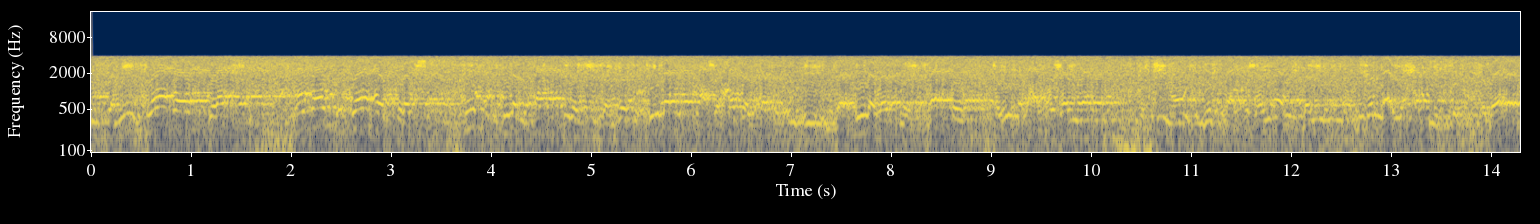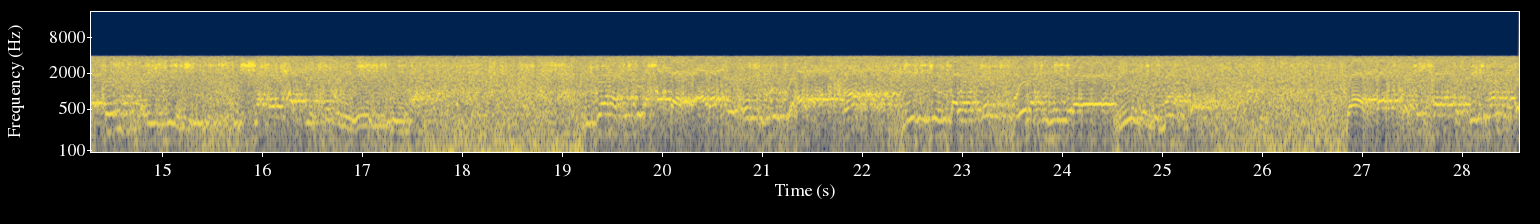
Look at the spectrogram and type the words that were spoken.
بنسميه كوفر ستراكشن كوفر في خطوله بتاعته عشان خاطر الاسئله بس مش بتحصل فيبقى على الفشاينه بتجيب هو يطلع الفشاينه مش محتاج حد يمسكه من إيه؟ من بتاعه حتى اعرفه ان الجزء أربع اخراج بيجي لو سبت ولا كميه بينزل دماغه ده ده في فرق بيجي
